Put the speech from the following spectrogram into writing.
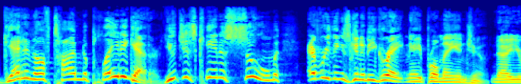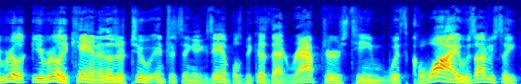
get enough time to play together. You just can't assume everything's going to be great in April, May, and June. No, you really you really can, and those are two interesting examples because that Raptors team with Kawhi was obviously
